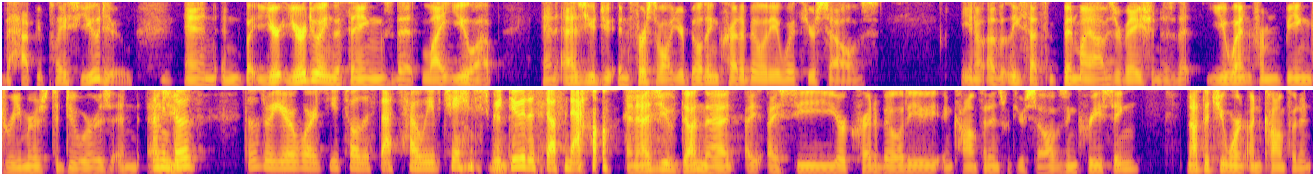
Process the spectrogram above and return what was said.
the happy place you do. Mm. And and but you're you're doing the things that light you up and as you do and first of all, you're building credibility with yourselves you know at least that's been my observation is that you went from being dreamers to doers and as I mean, you, those those were your words. You told us that's how we've changed. We And- do the stuff now. and as you've done that I, I see your credibility and confidence with yourselves increasing not that you weren't unconfident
